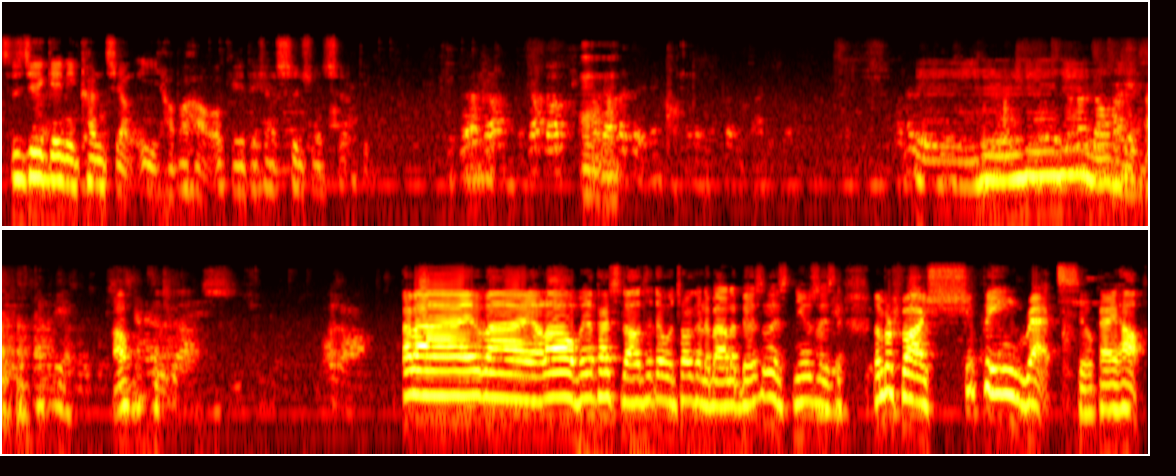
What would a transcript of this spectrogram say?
直接给你看讲义，好不好？OK，等一下视讯设定。嗯，好，拜拜拜拜，好了，我们要开始了。Today we're talking about the business news. is Number five, shipping rates. OK，好，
